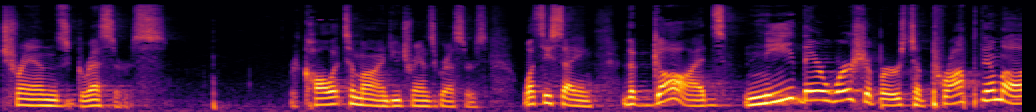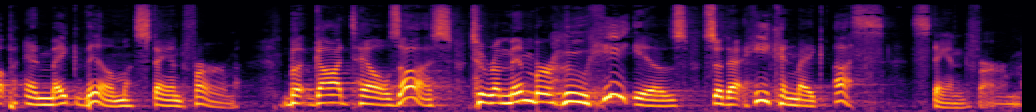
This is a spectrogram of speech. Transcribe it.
transgressors. Recall it to mind, you transgressors. What's he saying? The gods need their worshippers to prop them up and make them stand firm. But God tells us to remember who He is so that He can make us stand firm.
